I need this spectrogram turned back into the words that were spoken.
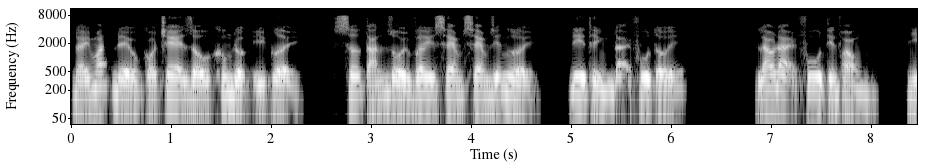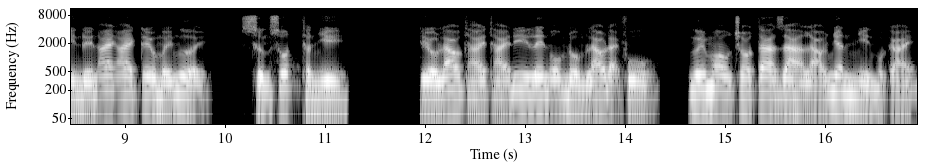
đáy mắt đều có che giấu không được ý cười, sơ tán rồi vây xem xem diễn người, đi thỉnh đại phu tới. Lão đại phu tiến phòng, nhìn đến ai ai kêu mấy người, sửng sốt thần nhi. Tiểu lao thái thái đi lên ôm đồm lao đại phu, ngươi mau cho ta ra lão nhân nhìn một cái,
